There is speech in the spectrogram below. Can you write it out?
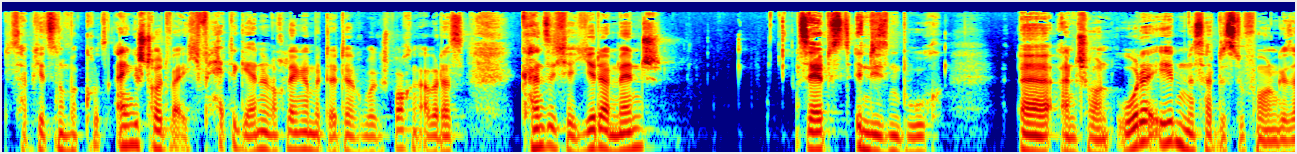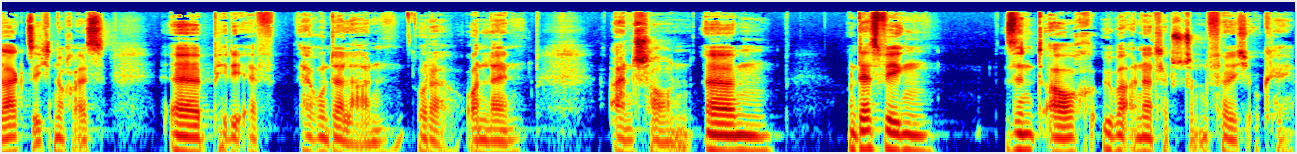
das habe ich jetzt nochmal kurz eingestreut, weil ich hätte gerne noch länger mit dir darüber gesprochen, aber das kann sich ja jeder Mensch selbst in diesem Buch äh, anschauen oder eben, das hattest du vorhin gesagt, sich noch als äh, PDF herunterladen oder online anschauen. Ähm, und deswegen sind auch über anderthalb Stunden völlig okay.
